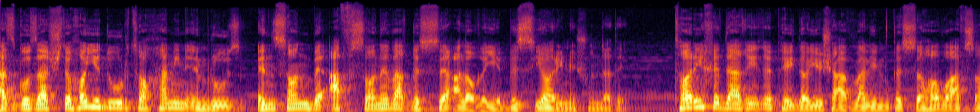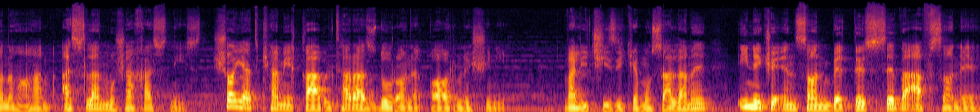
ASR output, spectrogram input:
از گذشته های دور تا همین امروز انسان به افسانه و قصه علاقه بسیاری نشون داده. تاریخ دقیق پیدایش اولین قصه ها و افسانه ها هم اصلا مشخص نیست. شاید کمی قبلتر از دوران قارنشینی. ولی چیزی که مسلمه اینه که انسان به قصه و افسانه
